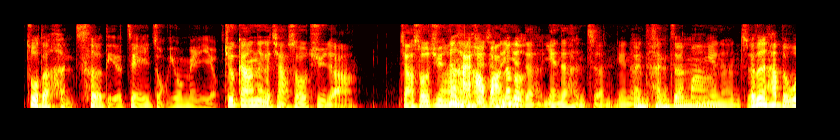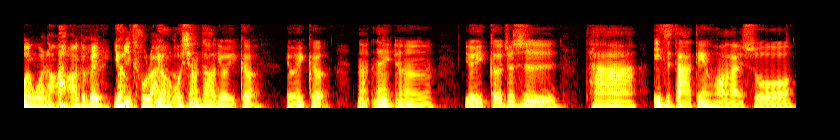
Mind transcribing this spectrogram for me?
做的很彻底的这一种有没有？就刚刚那个假收据的啊，假收据他那还好吧演的演的很真，演的很真很真吗嗯演的很真。可是他不是问问了，然后就被逼出来有，了我想到有一个，有一个，那那嗯、有一个就是他一直打电话来说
